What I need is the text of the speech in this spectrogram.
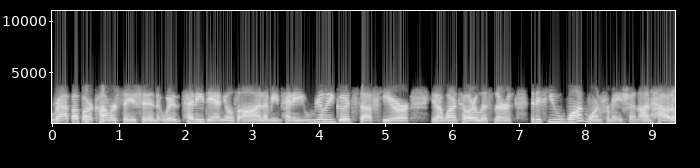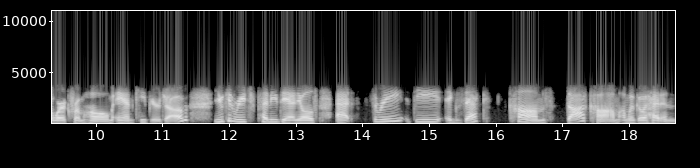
wrap up our conversation with Penny Daniels on. I mean, Penny, really good stuff here. You know, I want to tell our listeners that if you want more information on how to work from home and keep your job, you can reach Penny Daniels at 3dexeccoms.com. I'm going to go ahead and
